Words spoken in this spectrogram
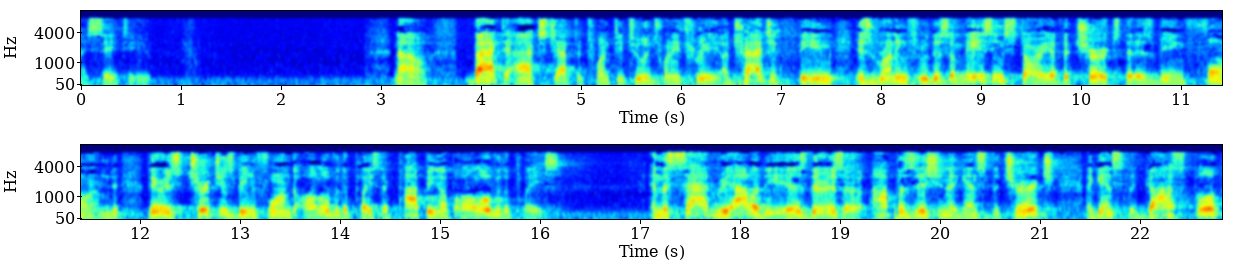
I say to you. Now, back to Acts chapter 22 and 23. A tragic theme is running through this amazing story of the church that is being formed. There is churches being formed all over the place. They're popping up all over the place. And the sad reality is there is an opposition against the church, against the gospel,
